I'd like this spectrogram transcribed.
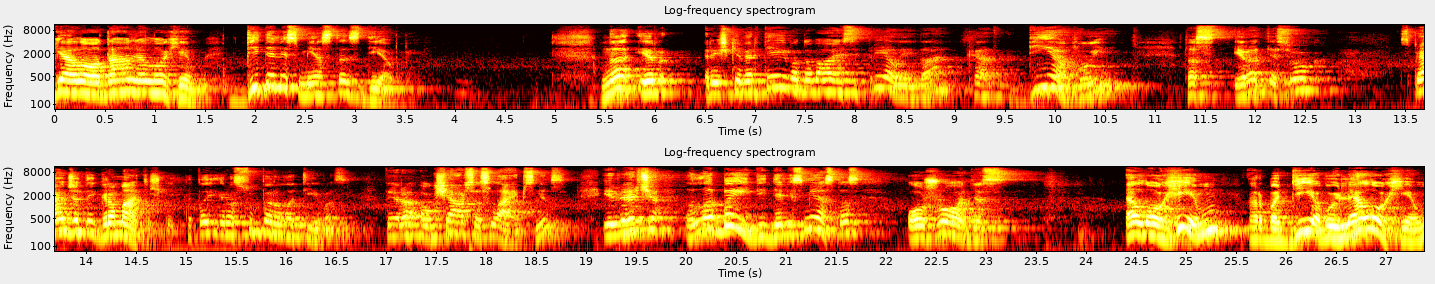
geloda lelohim. Didelis miestas Dievui. Na ir, reiškia, vertėjai vadovaujasi prielaida, kad Dievui tas yra tiesiog, sprendžia tai gramatiškai, kad tai yra superlatyvas, tai yra aukščiausias laipsnis ir verčia labai didelis miestas, o žodis Elohim arba Dievui Lelohim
